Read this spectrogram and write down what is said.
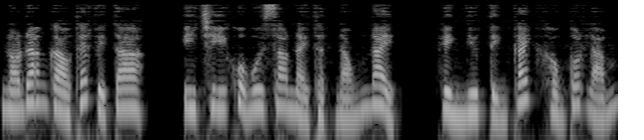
Nó đang gào thét với ta, Ý chí của ngôi sao này thật nóng nảy, hình như tính cách không tốt lắm.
